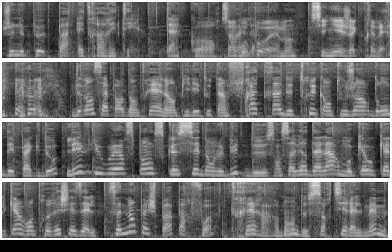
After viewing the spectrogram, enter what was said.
je ne peux pas être arrêté. D'accord. C'est un Voilà. beau poème, hein. signé Jacques Prévert. Devant sa porte d'entrée, elle a empilé tout un fratras de trucs en tout genre, dont des packs d'eau. Les viewers pensent que c'est dans le but de s'en servir d'alarme au cas où quelqu'un rentrerait chez elle. Ça ne l'empêche pas, parfois, très rarement, de sortir elle-même,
